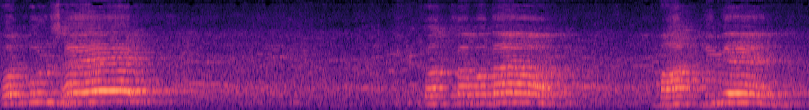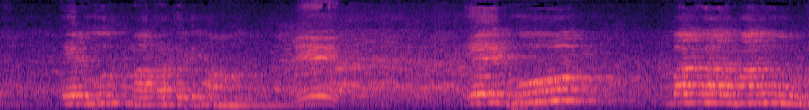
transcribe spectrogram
ফকুল সাহেব। তত্ত্বাবধায়ক। বাদ দিবেন। এ ভূত মাথা থেকে নামান এই ভূত বাংলার মানুষ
